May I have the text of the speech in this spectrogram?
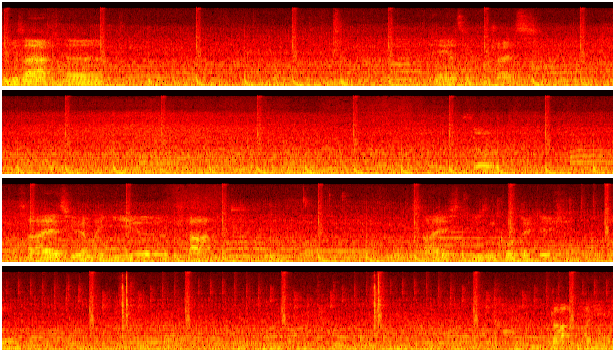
Wie gesagt, äh. Okay, jetzt so viel Scheiß. heißt, hier werden wir hier starten. Das heißt, diesen Code richtig. Also starten wir hier.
